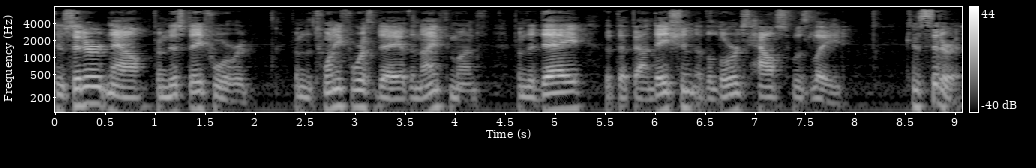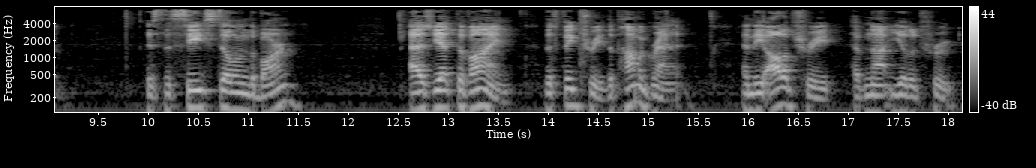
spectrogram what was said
Consider now from this day forward from the 24th day of the ninth month, from the day that the foundation of the Lord's house was laid. Consider it. Is the seed still in the barn? As yet the vine, the fig tree, the pomegranate, and the olive tree have not yielded fruit,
